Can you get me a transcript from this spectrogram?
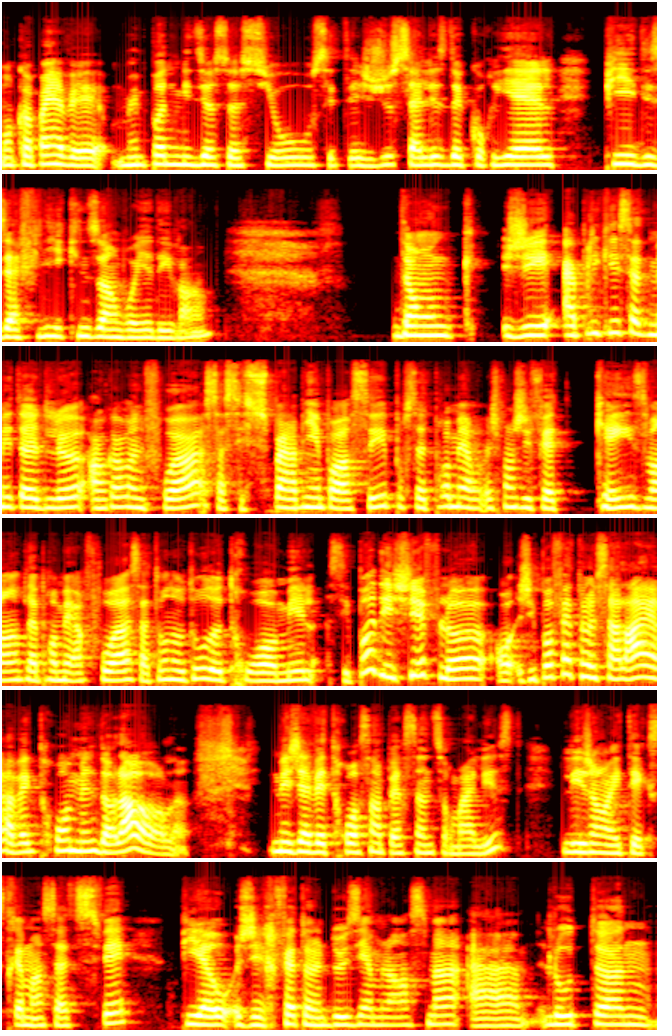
mon copain avait même pas de médias sociaux. C'était juste sa liste de courriels, puis des affiliés qui nous envoyaient des ventes. Donc, j'ai appliqué cette méthode-là encore une fois. Ça s'est super bien passé. Pour cette première, je pense que j'ai fait 15 ventes la première fois. Ça tourne autour de 3000. C'est pas des chiffres, là. J'ai pas fait un salaire avec 3000 dollars. Mais j'avais 300 personnes sur ma liste. Les gens été extrêmement satisfaits. Puis euh, j'ai refait un deuxième lancement à l'automne,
